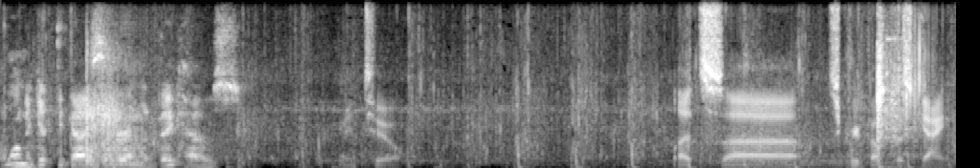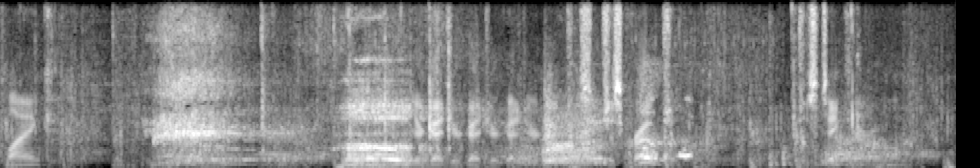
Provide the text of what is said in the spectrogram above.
I want to get the guys that are in the big house. Me too. Let's uh let's creep up this gangplank. you're good, you're good, you're good, you're good. Just just crouch. Just take care of them.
